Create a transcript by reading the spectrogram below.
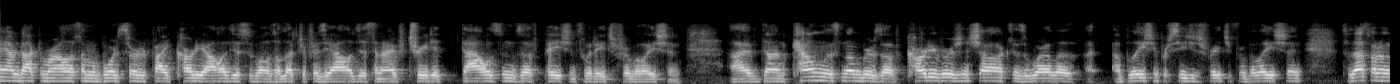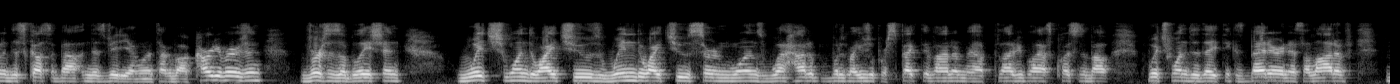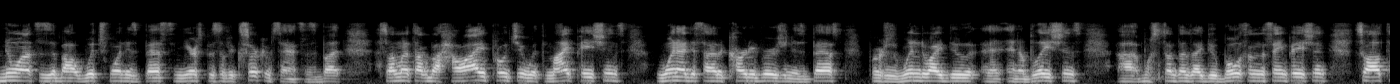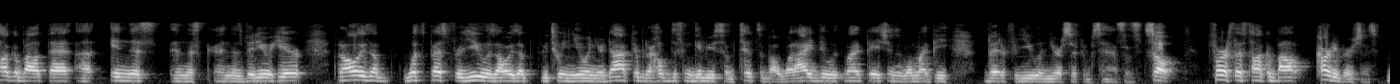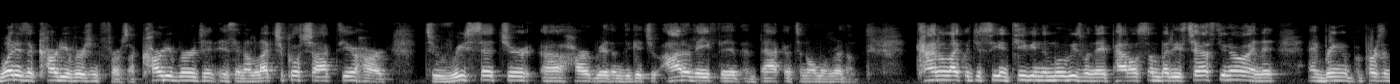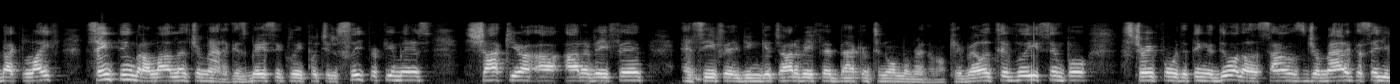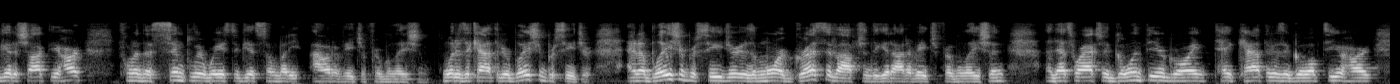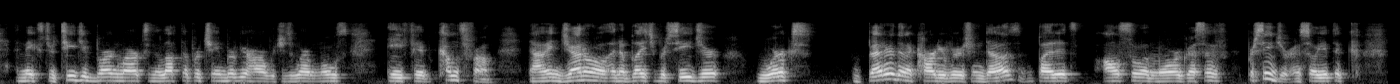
Hey, I'm Dr. Morales. I'm a board certified cardiologist as well as electrophysiologist, and I've treated thousands of patients with atrial fibrillation. I've done countless numbers of cardioversion shocks as well as uh, ablation procedures for atrial fibrillation. So that's what I'm going to discuss about in this video. I'm going to talk about cardioversion versus ablation which one do I choose? When do I choose certain ones? What, how do, what is my usual perspective on them? A lot of people ask questions about which one do they think is better, and there's a lot of nuances about which one is best in your specific circumstances. But so I'm going to talk about how I approach it with my patients, when I decide a cardioversion is best versus when do I do an ablations. Uh, sometimes I do both on the same patient. So I'll talk about that uh, in this in this in this video here. But always, up, what's best for you is always up between you and your doctor. But I hope this can give you some tips about what I do with my patients and what might be better for you in your circumstances. So First, let's talk about cardioversions. What is a cardioversion first? A cardioversion is an electrical shock to your heart to reset your uh, heart rhythm to get you out of AFib and back into normal rhythm. Kind of like what you see in TV in the movies when they paddle somebody's chest, you know, and and bring a person back to life. Same thing, but a lot less dramatic. It's basically put you to sleep for a few minutes, shock you out of AFib, and see if, if you can get you out of AFib back into normal rhythm. Okay, relatively simple, straightforward the thing to do, although it sounds dramatic to say you get a shock to your heart. It's one of the simpler ways to get somebody out of atrial fibrillation. What is a catheter ablation procedure? An ablation procedure is a more aggressive option to get out of atrial fibrillation, and that's where I actually go into your groin, take catheters that go up to your heart, and make strategic burn marks in the left upper chamber of your heart, which is where most AFib comes from. Now, in general, an ablation procedure works better than a cardioversion does, but it's also a more aggressive procedure. And so you have to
